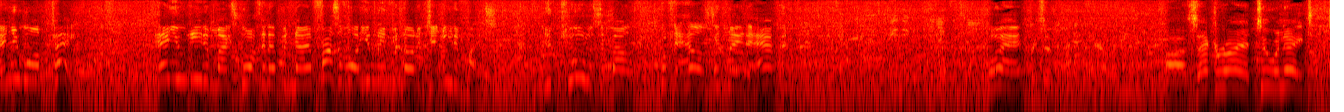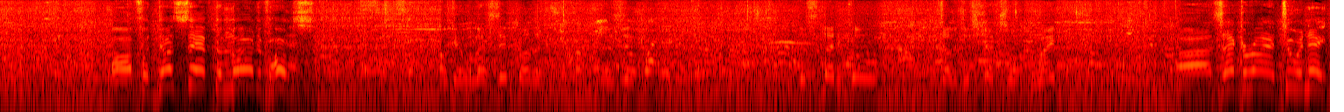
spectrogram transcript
And you're gonna pay. Here you Edomites walking up and down. First of all, you don't even know that you're Edomites. You're clueless about what the hell's getting ready to happen. Go ahead. Uh, Zechariah 2 and 8. Uh, for thus saith the Lord of hosts. Okay, well that's it, brother. That's it. Let's let it go until it just shuts off, all right? Uh, Zechariah 2 and 8.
